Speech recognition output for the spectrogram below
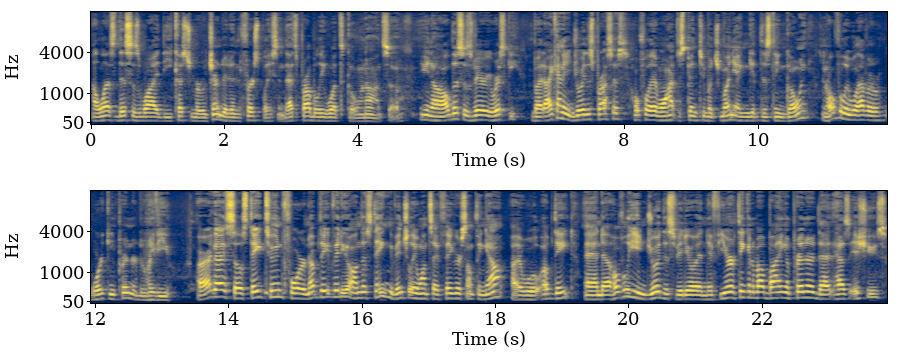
unless this is why the customer returned it in the first place, and that's probably what's going on. So, you know, all this is very risky, but I kind of enjoy this process. Hopefully, I won't have to spend too much money. I can get this thing going, and hopefully, we'll have a working printer to review. Alright guys, so stay tuned for an update video on this thing. Eventually once I figure something out, I will update. And uh, hopefully you enjoyed this video. And if you're thinking about buying a printer that has issues,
